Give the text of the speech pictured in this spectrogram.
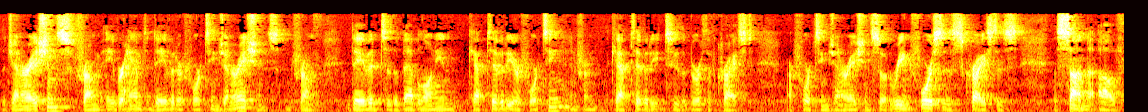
the generations from Abraham to David are 14 generations, and from David to the Babylonian captivity are 14, and from the captivity to the birth of Christ are 14 generations. So it reinforces Christ as the son of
